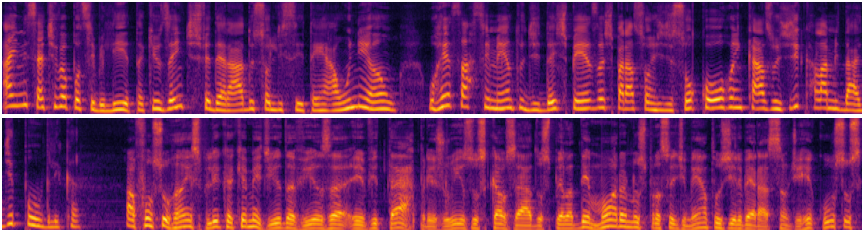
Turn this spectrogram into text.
A iniciativa possibilita que os entes federados solicitem à União o ressarcimento de despesas para ações de socorro em casos de calamidade pública. Afonso Ran explica que a medida visa evitar prejuízos causados pela demora nos procedimentos de liberação de recursos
